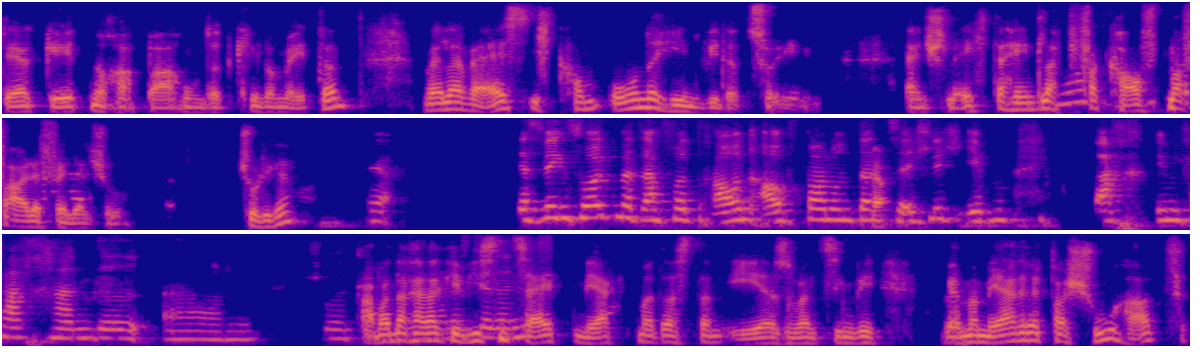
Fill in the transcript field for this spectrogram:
der geht noch ein paar hundert Kilometer, weil er weiß, ich komme ohnehin wieder zu ihm. Ein schlechter Händler verkauft mir auf alle Fälle einen Schuh. Entschuldige? Ja. Deswegen sollte man da Vertrauen aufbauen und tatsächlich ja. eben im Fachhandel ähm, aber nach einer gewissen Zeit merkt man das dann eher. Also wenn es irgendwie, wenn man mehrere Paar Schuhe hat,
